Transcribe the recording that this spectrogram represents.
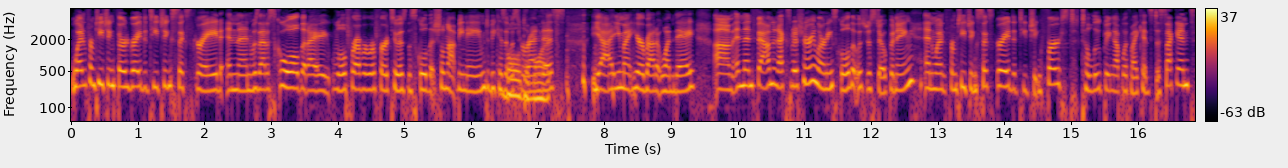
went from teaching third grade to teaching sixth grade and then was at a school that I will forever refer to as the school that shall not be named because it was horrendous. yeah, you might hear about it one day. Um, and then found an expeditionary learning school that was just opening and went from teaching sixth grade to teaching first to looping up with my kids to second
